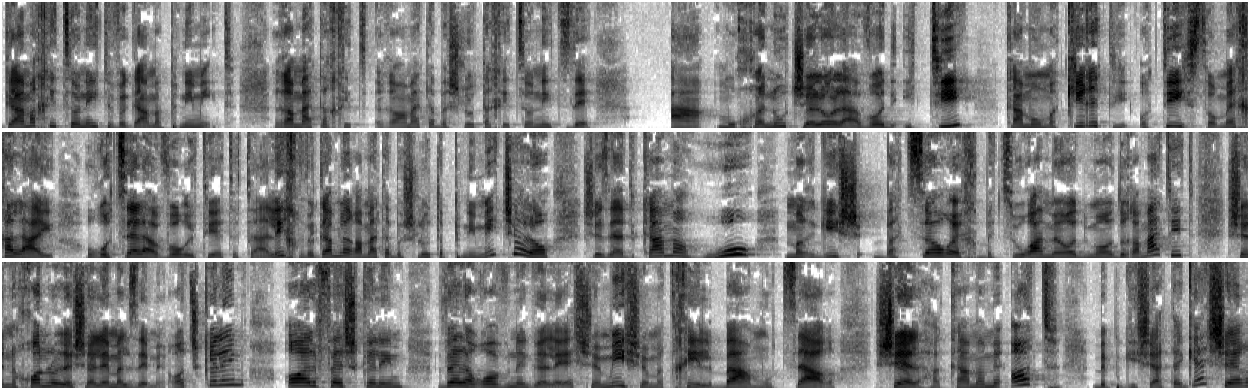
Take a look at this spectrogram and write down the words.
גם החיצונית וגם הפנימית. רמת, החיצ... רמת הבשלות החיצונית זה המוכנות שלו לעבוד איתי, כמה הוא מכיר איתי, אותי, סומך עליי, הוא רוצה לעבור איתי את התהליך, וגם לרמת הבשלות הפנימית שלו, שזה עד כמה הוא מרגיש בצורך בצורה מאוד מאוד דרמטית, שנכון לו לשלם על זה מאות שקלים או אלפי שקלים, ולרוב נגלה שמי שמתחיל במוצר של הכמה מאות, בפגישת הגשר,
